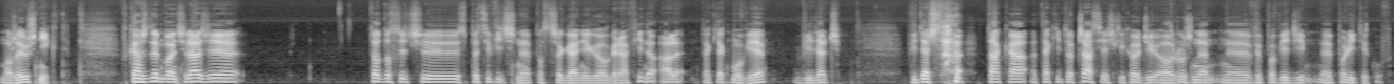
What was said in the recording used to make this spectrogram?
może już nikt. W każdym bądź razie to dosyć y, specyficzne postrzeganie geografii, no ale tak jak mówię, widać, widać ta, taka, taki to czas, jeśli chodzi o różne e, wypowiedzi e, polityków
